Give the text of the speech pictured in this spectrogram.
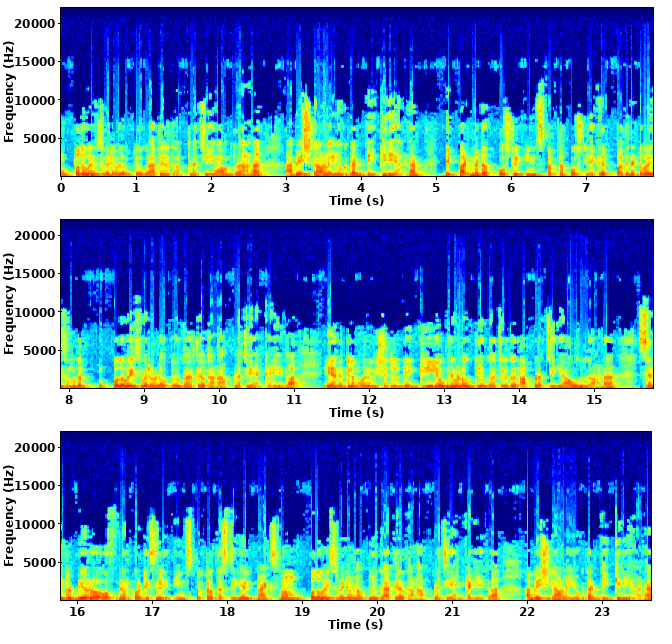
മുപ്പത് വയസ്സ് വരെയുള്ള ഉദ്യോഗാർത്ഥികൾക്ക് അപ്ലൈ ചെയ്യാവുന്നതാണ് അപേക്ഷിക്കാനുള്ള യോഗ്യത ഡിഗ്രിയാണ് ഡിപ്പാർട്ട്മെന്റ് ഓഫ് പോസ്റ്റിൽ ഇൻസ്പെക്ടർ പോസ്റ്റിലേക്ക് പതിനെട്ട് വയസ്സ് മുതൽ മുപ്പത് വയസ്സ് വരെയുള്ള ഉദ്യോഗാർത്ഥികൾക്കാണ് അപ്ലൈ ചെയ്യാൻ കഴിയുക. ഏതെങ്കിലും ഒരു വിഷയത്തിൽ ഡിഗ്രി യോഗ്യതയുള്ള ഉദ്യോഗാർത്ഥികൾക്ക് അപ്ലൈ ചെയ്യാവുന്നതാണ്. സെൻട്രൽ ബ്യൂറോ ഓഫ് നെർക്കോട്ടിക്സിൽ ഇൻസ്പെക്ടർ തസ്തികയിൽ മാക്സിമം മുപ്പത് വയസ്സ് വരെയുള്ള ഉദ്യോഗാർത്ഥികൾക്കാണ് അപ്ലൈ ചെയ്യാൻ കഴിയുക. അപേക്ഷിക്കാനുള്ള യോഗ്യത ഡിഗ്രിയാണ്.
